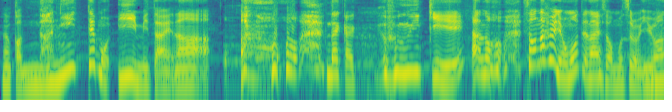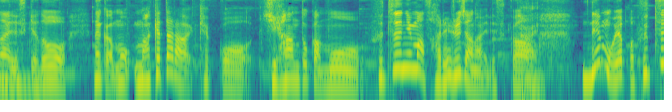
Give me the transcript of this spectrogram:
なんか何言ってもいいみたいなあの なんか雰囲気あのそんな風に思ってない人はもちろん言わないですけど、なんかもう負けたら結構批判とかも普通にまあされるじゃないですか、はいでもやっぱ普通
